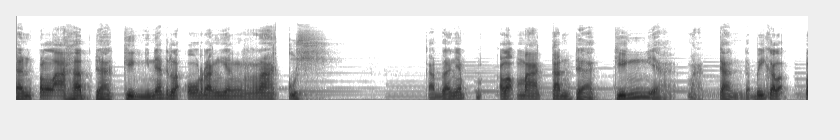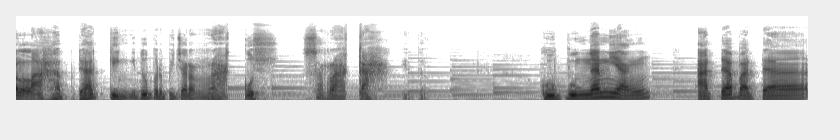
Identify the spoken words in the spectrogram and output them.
dan pelahap daging ini adalah orang yang rakus. Katanya kalau makan daging ya makan, tapi kalau pelahap daging itu berbicara rakus, serakah gitu. Hubungan yang ada pada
